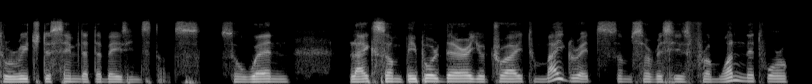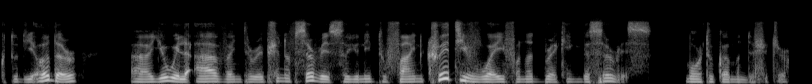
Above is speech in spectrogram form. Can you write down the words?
to reach the same database instance. So when, like some people there, you try to migrate some services from one network to the other, uh, you will have interruption of service. So you need to find creative way for not breaking the service. More to come in the future.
